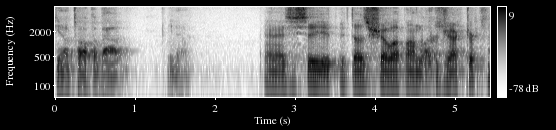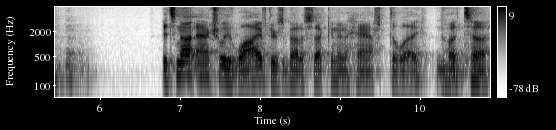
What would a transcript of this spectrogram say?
you know, talk about, you know, And as you see, it, it does show up on the projector. it's not actually live. There's about a second and a half delay, Mm-hmm. but uh,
